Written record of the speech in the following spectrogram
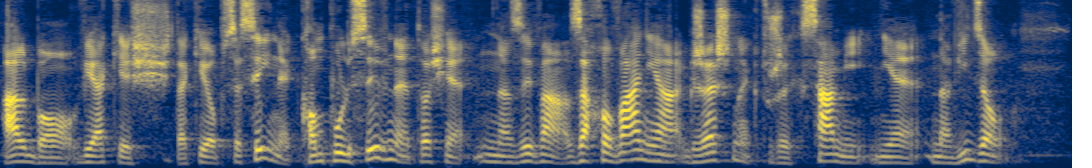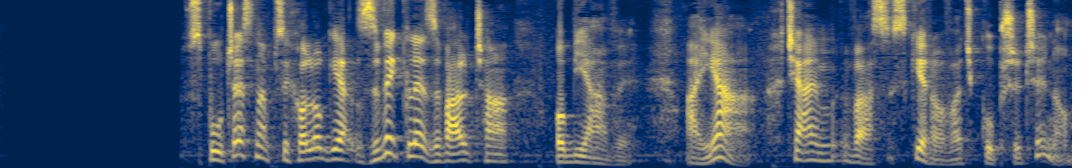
albo w jakieś takie obsesyjne, kompulsywne, to się nazywa zachowania grzeszne, których sami nienawidzą. Współczesna psychologia zwykle zwalcza objawy, a ja chciałem Was skierować ku przyczynom.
